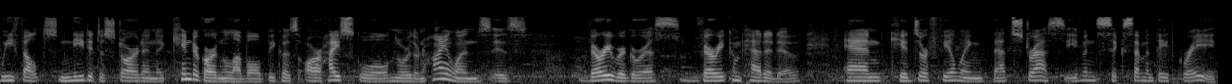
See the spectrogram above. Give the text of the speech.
we felt needed to start in a kindergarten level because our high school, Northern Highlands, is very rigorous, very competitive, and kids are feeling that stress, even sixth, seventh, eighth grade.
